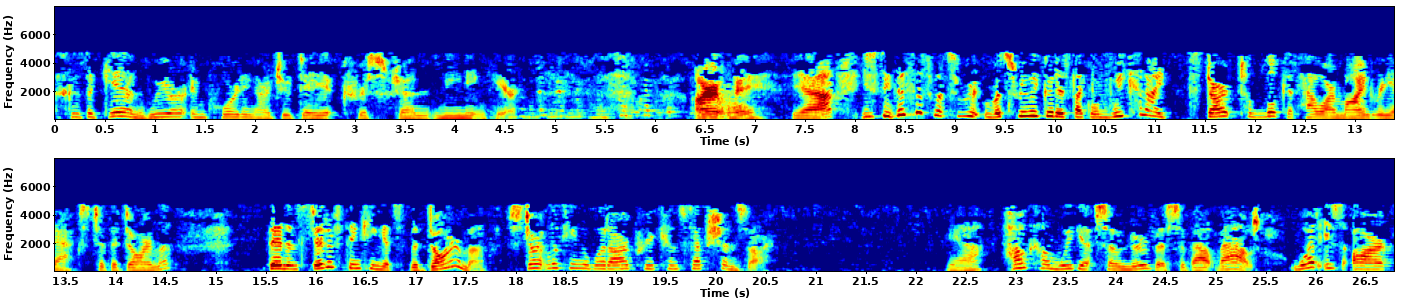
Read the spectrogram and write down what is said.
because again, we are importing our Judaic Christian meaning here, aren't we? Yeah. You see, this is what's re- what's really good. Is like when we can I start to look at how our mind reacts to the Dharma, then instead of thinking it's the Dharma, start looking at what our preconceptions are. Yeah. How come we get so nervous about vows? What is our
